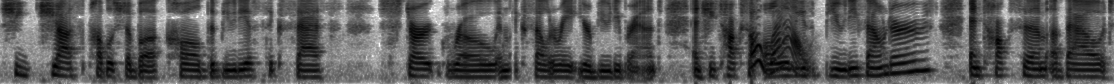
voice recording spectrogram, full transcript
She just published a book called The Beauty of Success Start, Grow, and Accelerate Your Beauty Brand. And she talks to Oh, all wow. of these beauty founders and talks to them about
